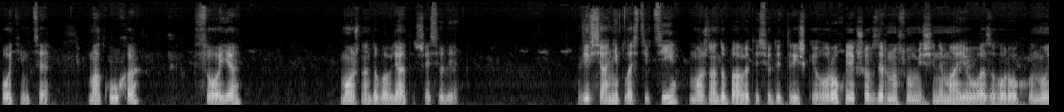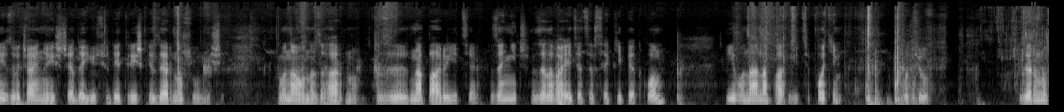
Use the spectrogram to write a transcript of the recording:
потім це макуха, соя. Можна додати ще сюди вівсяні пластівці, можна додати сюди трішки гороху, якщо в зерносуміші немає у вас гороху. Ну і, звичайно, іще даю сюди трішки зерносуміші. Вона у нас гарно напарюється за ніч, заливається це все кип'ятком і вона напарюється. Потім оцю зерно,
